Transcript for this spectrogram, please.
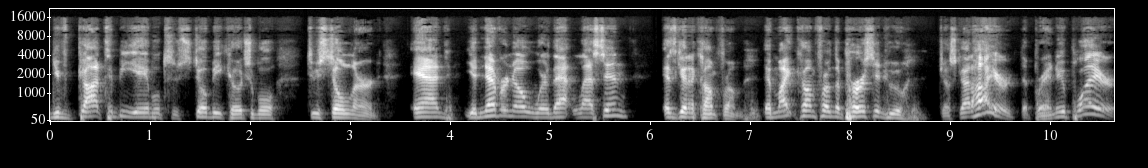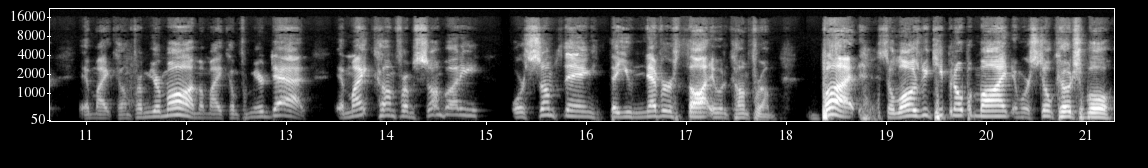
You've got to be able to still be coachable, to still learn. And you never know where that lesson is going to come from. It might come from the person who just got hired, the brand new player. It might come from your mom. It might come from your dad. It might come from somebody or something that you never thought it would come from. But so long as we keep an open mind and we're still coachable,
